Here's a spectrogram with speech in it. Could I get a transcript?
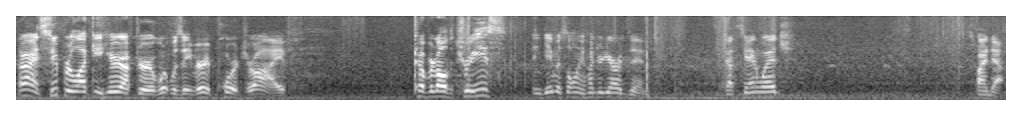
All right, super lucky here after what was a very poor drive. Covered all the trees and gave us only 100 yards in. Got sand wedge. Let's find out.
